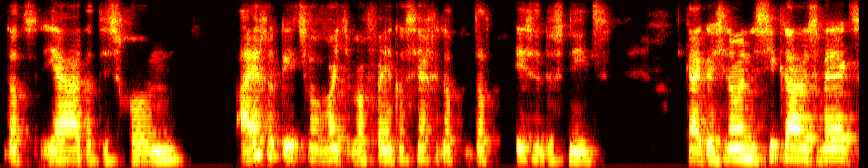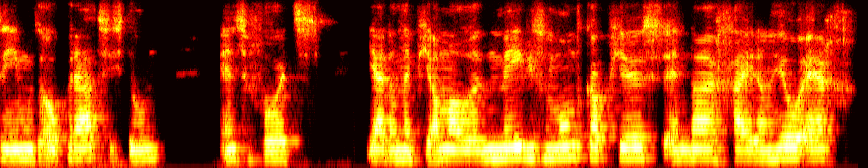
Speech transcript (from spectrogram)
dat, ja, dat is gewoon eigenlijk iets wat waarvan je kan zeggen dat dat is het dus niet. Kijk, als je dan in een ziekenhuis werkt en je moet operaties doen enzovoort, ja, dan heb je allemaal medische mondkapjes en daar ga je dan heel erg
